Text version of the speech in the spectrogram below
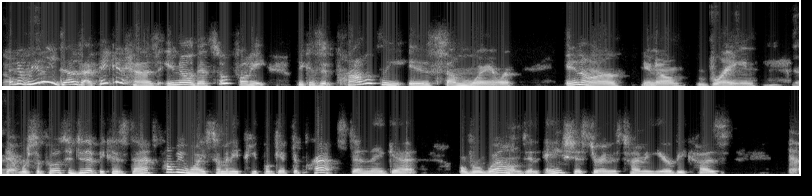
So And it really does. I think it has, you know, that's so funny because it probably is somewhere in our, you know, brain Yeah. that we're supposed to do that because that's probably why so many people get depressed and they get overwhelmed and anxious during this time of year because uh,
